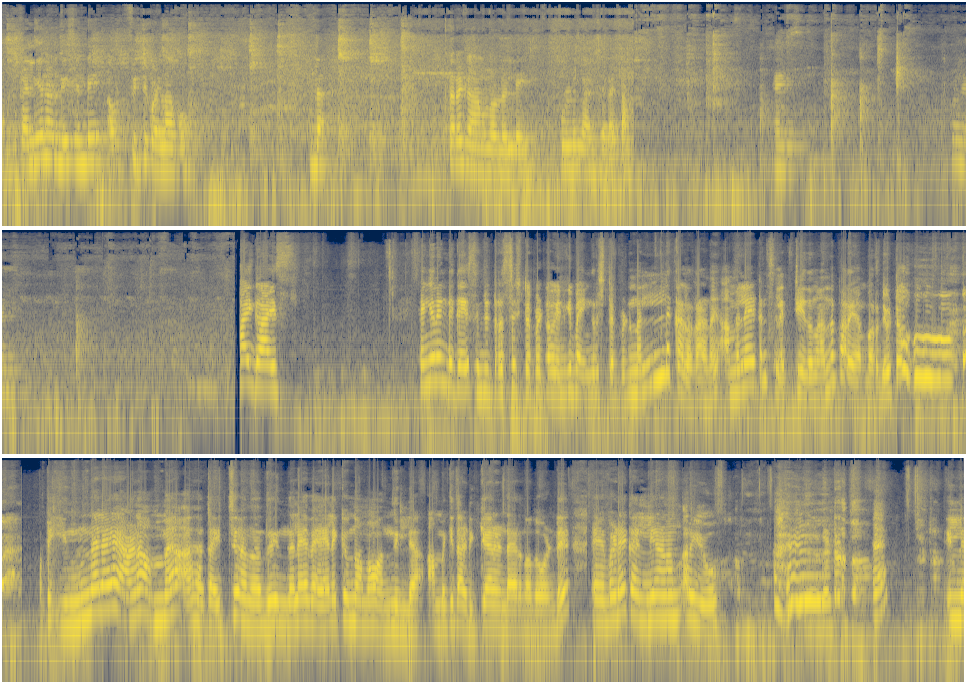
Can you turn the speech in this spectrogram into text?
അപ്പോൾ കല്യാണം ഗൈസ് എന്റെ ഔട്ട്ഫിറ്റ് കൊള്ളാമോ എന്താ ഇത്ര കാണുന്നുള്ളൂ അല്ലേ? ഫുള്ളും കാണിച്ചു കേട്ടോ. ഹായ് ഗായ്സ് എങ്ങനെയുണ്ട് ഗൈസ് എന്റെ ഡ്രസ് ഇഷ്ടപ്പെട്ടോ? എനിക്ക് ഭയങ്കര ഇഷ്ടപ്പെട്ടു. നല്ല കളറാണ് അമലേട്ടൻ സെലക്ട് ചെയ്തതാന്ന് പറയാൻ പറഞ്ഞു കേട്ടോ അപ്പൊ ഇന്നലെയാണ് അമ്മ തയ്ച്ചു തന്നത്. ഇന്നലെ വേലയ്ക്കൊന്നും അമ്മ വന്നില്ല. അമ്മയ്ക്ക് തടിക്കാനുണ്ടായിരുന്നത് കൊണ്ട് എവിടെ കല്യാണം? അറിയോ? ഇല്ല.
